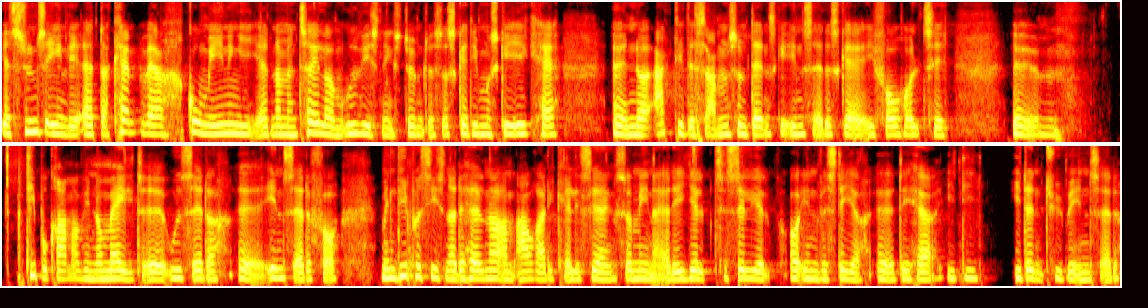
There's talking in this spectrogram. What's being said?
Jeg synes egentlig, at der kan være god mening i, at når man taler om udvisningsdømte, så skal de måske ikke have øh, nøjagtigt det samme, som danske indsatte skal i forhold til øh, de programmer, vi normalt øh, udsætter øh, indsatte for. Men lige præcis når det handler om afradikalisering, så mener jeg, at det er hjælp til selvhjælp at investere øh, det her i, de, i den type indsatte.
